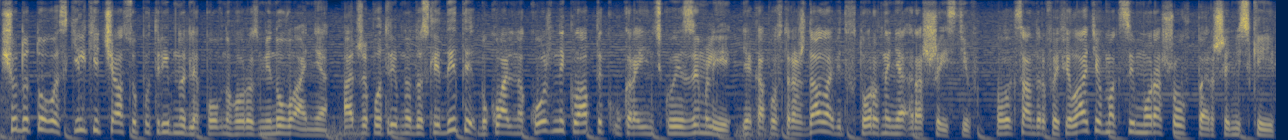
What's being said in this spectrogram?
щодо того, скільки часу потрібно для повного розмінування, адже потрібно дослідити буквально кожний клаптик української землі, яка постраждала від вторгнення рашистів. Олександр Фефілатів, Максим Мурашов, перший міський.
